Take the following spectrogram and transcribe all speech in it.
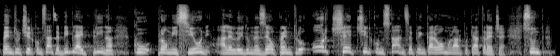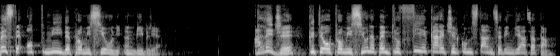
pentru circunstanțe. Biblia e plină cu promisiuni ale lui Dumnezeu pentru orice circunstanță prin care omul ar putea trece. Sunt peste 8.000 de promisiuni în Biblie. Alege câte o promisiune pentru fiecare circunstanță din viața ta.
